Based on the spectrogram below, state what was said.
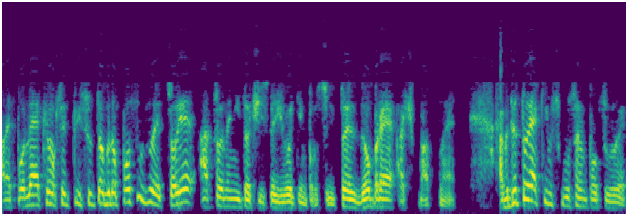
ale podle jakého předpisu to kdo posuzuje, co je a co není to čisté životním prostředí, co je dobré a špatné. A kdo to jakým způsobem posuzuje?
